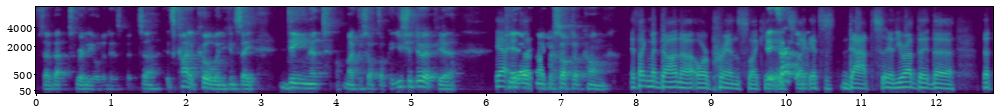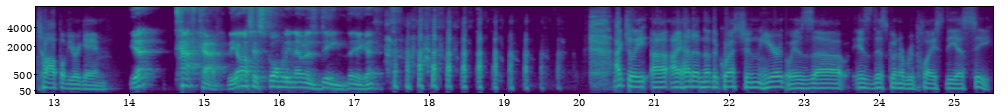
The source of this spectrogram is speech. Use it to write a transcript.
So that's really all it is. But uh, it's kind of cool when you can say Dean at Microsoft.com. You should do it, Pierre. Yeah, Pierre at like, Microsoft.com. It's like Madonna or Prince. Like exactly. it's like it's that you're at the the the top of your game. Yeah. Tafcad, the artist formerly known as Dean. There you go. Actually, uh, I had another question here. Is uh, is this going to replace DSC?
